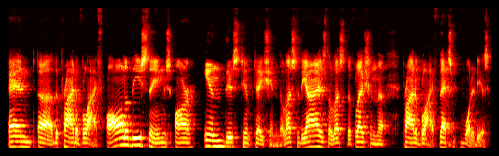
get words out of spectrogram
and uh, the pride of life. All of these things are in this temptation the lust of the eyes, the lust of the flesh, and the pride of life. That's what it is.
